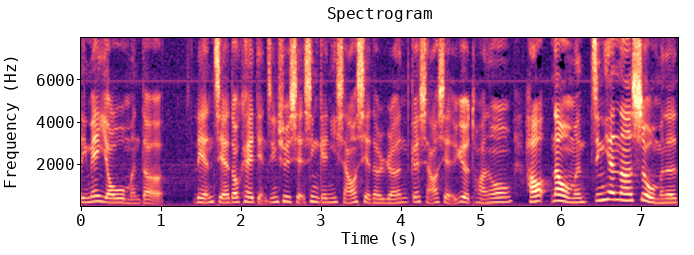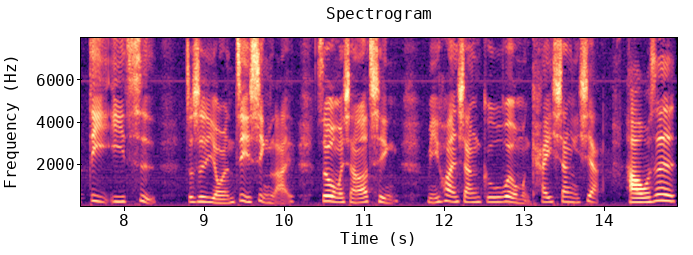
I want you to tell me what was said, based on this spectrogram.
里面有我们的。连接都可以点进去写信给你想要写的人跟想要写的乐团哦。好，那我们今天呢是我们的第一次，就是有人寄信来，所以我们想要请迷幻香菇为我们开箱一下。好，我是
